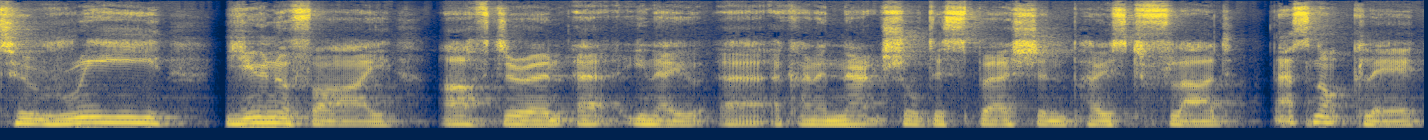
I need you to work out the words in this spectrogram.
to reunify after a, a uh, you know a, a kind of natural dispersion post flood. That's not clear.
